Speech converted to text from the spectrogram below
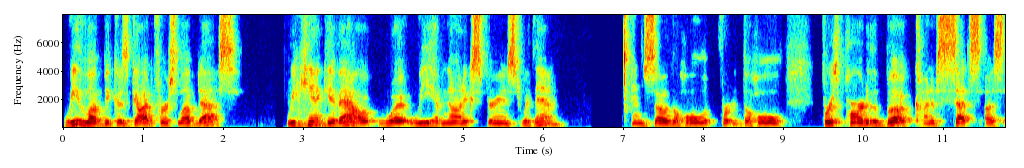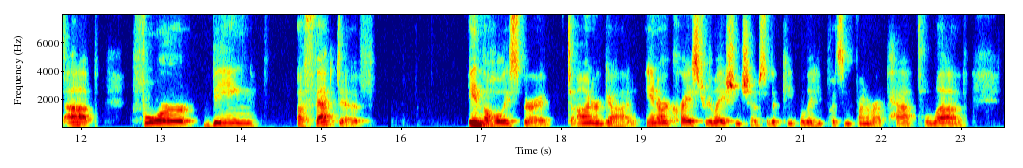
We love because God first loved us. We mm-hmm. can't give out what we have not experienced within. And so the whole for the whole first part of the book kind of sets us up for being effective in the Holy Spirit to honor God in our Christ relationships with the people that He puts in front of our path to love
